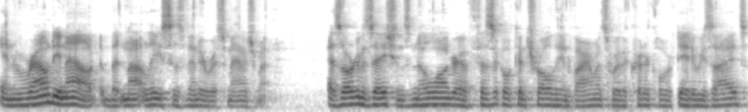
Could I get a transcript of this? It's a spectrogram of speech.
And rounding out, but not least, is vendor risk management. As organizations no longer have physical control of the environments where the critical data resides,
